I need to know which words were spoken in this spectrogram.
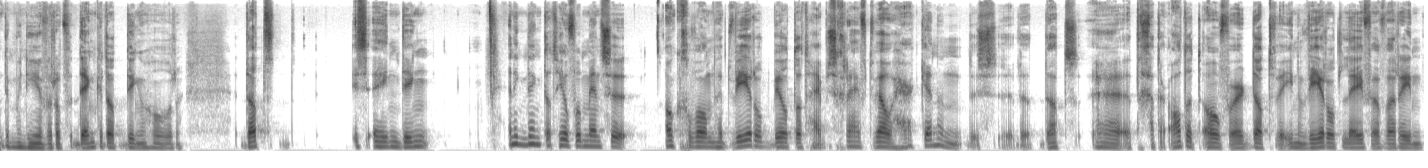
de, manier waarop we denken dat dingen horen. Dat is één ding. En ik denk dat heel veel mensen ook gewoon het wereldbeeld dat hij beschrijft wel herkennen. Dus eh, dat, dat, eh, het gaat er altijd over dat we in een wereld leven waarin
